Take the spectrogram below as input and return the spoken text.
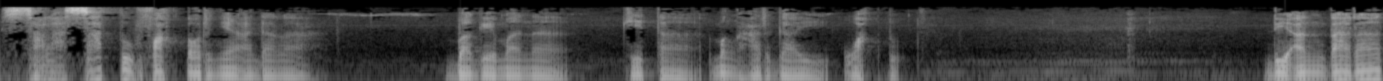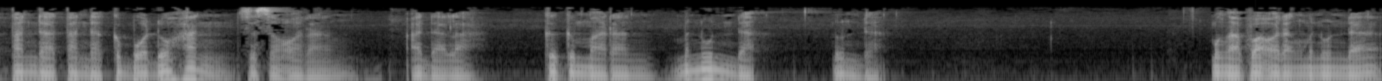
salah satu faktornya adalah bagaimana kita menghargai waktu. Di antara tanda-tanda kebodohan seseorang adalah kegemaran menunda-nunda. Mengapa orang menunda?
